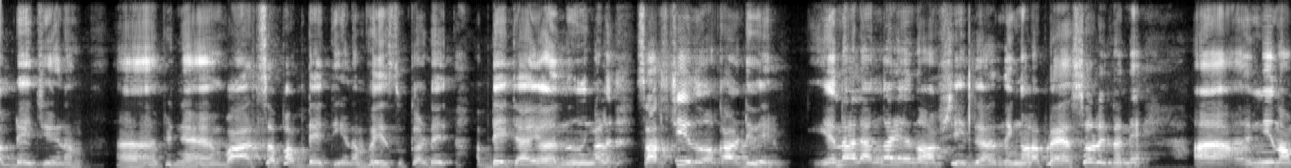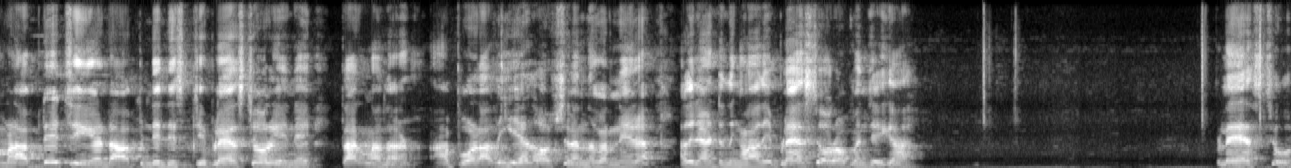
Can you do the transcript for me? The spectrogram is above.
അപ്ഡേറ്റ് ചെയ്യണം. പിന്നെ വാട്സപ്പ് അപ്ഡേറ്റ് ചെയ്യണം. ഫേസ്ബുക്ക് അപ്ഡേറ്റ് അപ്ഡേറ്റ് ആയോ എന്ന് നിങ്ങൾ സെർച്ച് ചെയ്ത് നോക്കാണ്ടി വരും. എന്നാൽ അങ്ങനെയൊന്നും ആവശ്യമില്ല. നിങ്ങളെ പ്ലേ സ്റ്റോറിൽ തന്നെ ഇനി നമ്മൾ അപ്ഡേറ്റ് ചെയ്യേണ്ട ആപ്പിന്റെ ലിസ്റ്റ് പ്ലേ സ്റ്റോറിൽ തന്നെ തരുന്നതാണ് അപ്പോൾ അത് ഏത് ഓപ്ഷൻ എന്ന് പറഞ്ഞുതരാം. അതിനായിട്ട് നിങ്ങൾ ആദ്യം പ്ലേ സ്റ്റോർ ഓപ്പൺ ചെയ്യുക. പ്ലേ സ്റ്റോർ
